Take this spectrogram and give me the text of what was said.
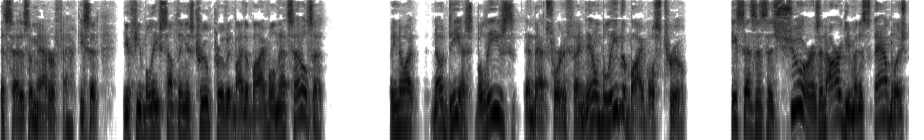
It's said as a matter of fact. He said, if you believe something is true, prove it by the Bible, and that settles it. Well, you know what? no deist believes in that sort of thing. They don't believe the Bible is true. He says it's as sure as an argument established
